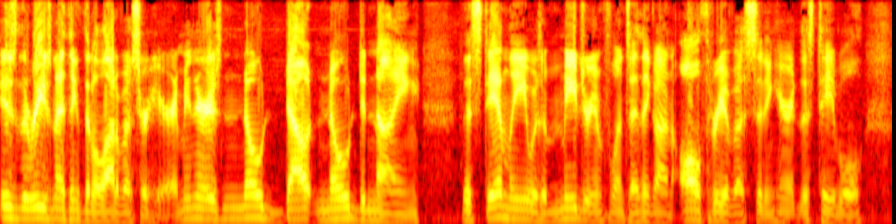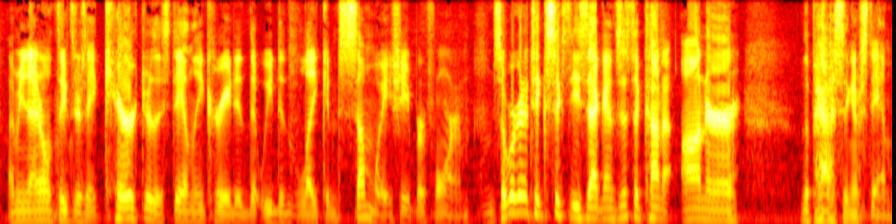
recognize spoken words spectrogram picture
is the reason I think that a lot of us are here. I mean, there is no doubt, no denying that Stan Lee was a major influence, I think, on all three of us sitting here at this table. I mean, I don't think there's a character that Stan Lee created that we didn't like in some way, shape, or form. So we're going to take 60 seconds just to kind of honor the passing of Stan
